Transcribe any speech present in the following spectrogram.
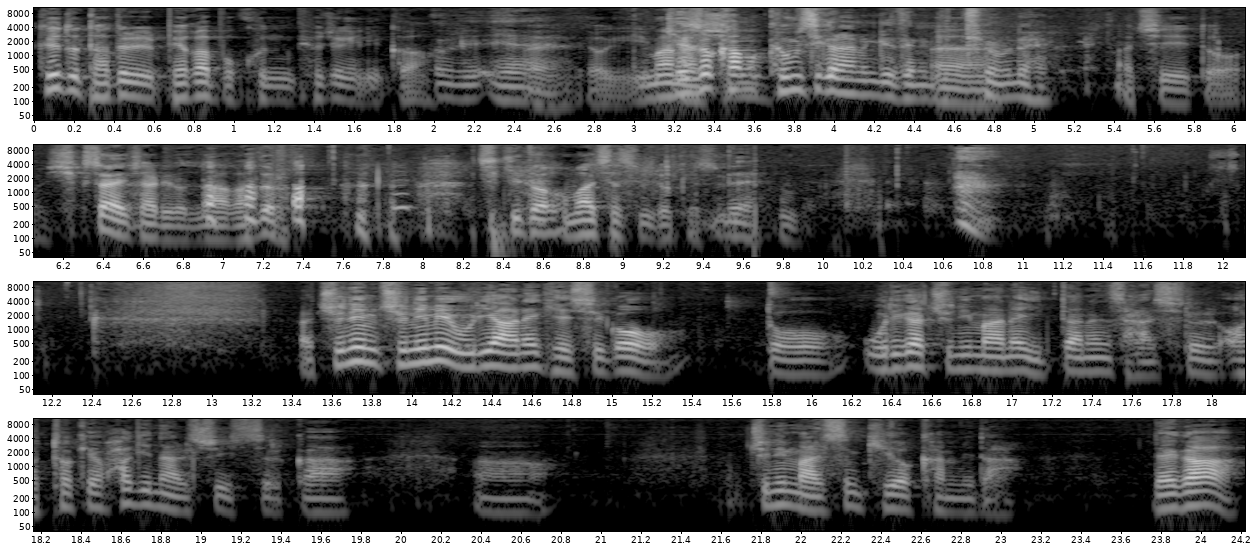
그래도 다들 배가 고픈 표정이니까 예. 네, 여기 계속하면 금식을 하는 게 되는 네. 거기 때문에 같이 또 식사의 자리로 나가도록 기도하고 마쳤으면 좋겠습니다. 네. 아, 주님, 주님이 우리 안에 계시고 또 우리가 주님 안에 있다는 사실을 어떻게 확인할 수 있을까? 어, 주님 말씀 기억합니다. 내가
